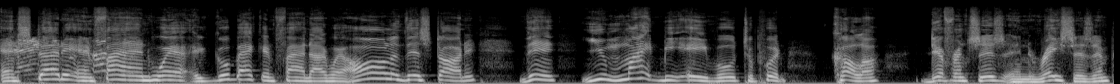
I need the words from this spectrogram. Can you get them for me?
and study and find where, go back and find out where all of this started. Then you might be able to put color differences and racism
